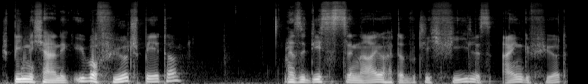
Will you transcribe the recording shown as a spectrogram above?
Spielmechanik überführt später. Also, dieses Szenario hat da wirklich vieles eingeführt.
